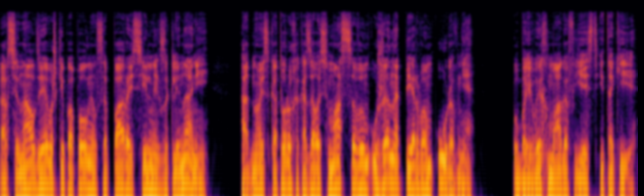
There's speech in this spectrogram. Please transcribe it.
Арсенал девушки пополнился парой сильных заклинаний, одно из которых оказалось массовым уже на первом уровне. У боевых магов есть и такие.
